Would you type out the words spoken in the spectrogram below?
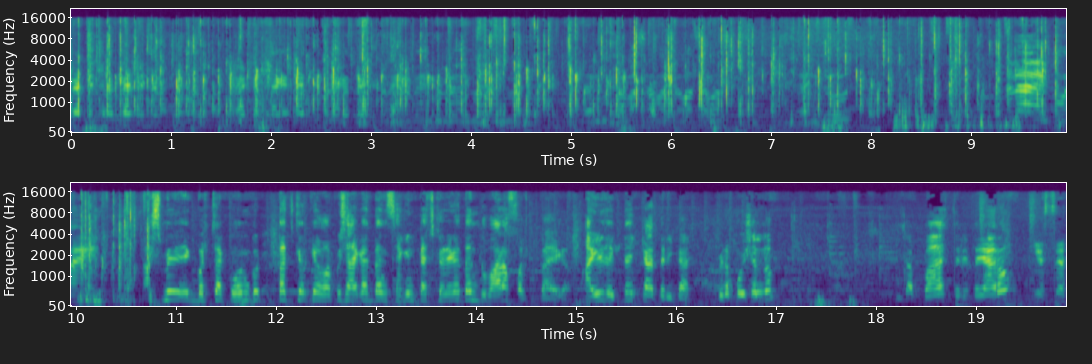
बैठ पे चलो बैठ पे चलो। बैठ पे चला बैठ पे चला बैठ पे चला वेरी गुड वेरी गुड शाबाश शाबाश शाबाश शाबाश वेरी गुड इसमें एक बच्चा कोन को टच करके वापस आएगा देन सेकंड टच करेगा देन दोबारा फ़र्स्ट पाएगा आइए देखते हैं क्या तरीका है। बेटा पोजिशन लो। शाबाश चलिए तैयार हो? यस सर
